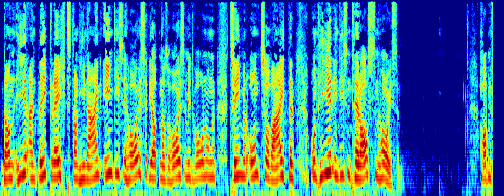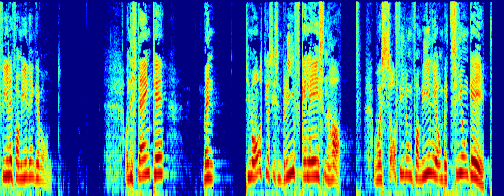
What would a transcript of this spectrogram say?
dann hier ein Blick rechts, dann hinein in diese Häuser. Die hatten also Häuser mit Wohnungen, Zimmer und so weiter. Und hier in diesen Terrassenhäusern haben viele Familien gewohnt. Und ich denke, wenn Timotheus diesen Brief gelesen hat, wo es so viel um Familie, um Beziehung geht,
